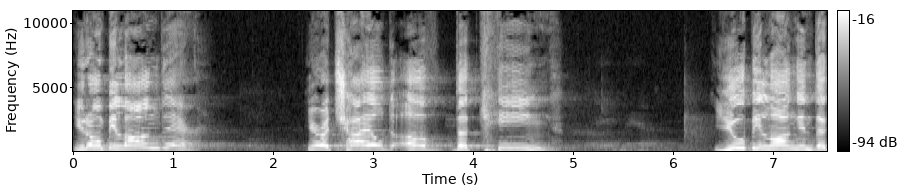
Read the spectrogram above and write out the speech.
You don't belong there. You're a child of the king. You belong in the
